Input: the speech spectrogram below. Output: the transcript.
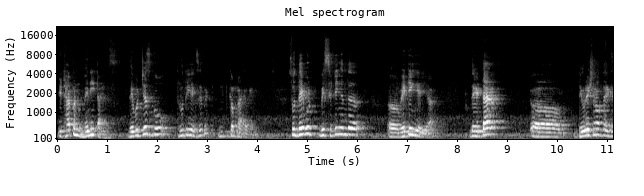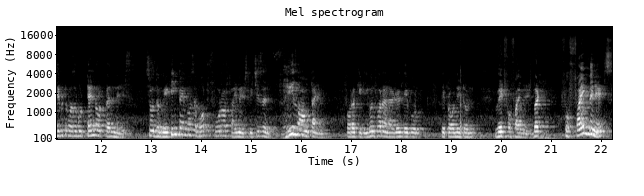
It happened many times. They would just go through the exhibit and come back again. So they would be sitting in the uh, waiting area. The entire uh, duration of the exhibit was about 10 or 12 minutes. So the waiting time was about 4 or 5 minutes, which is a very long time for a kid. Even for an adult, they would they probably don't wait for 5 minutes. But for 5 minutes,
